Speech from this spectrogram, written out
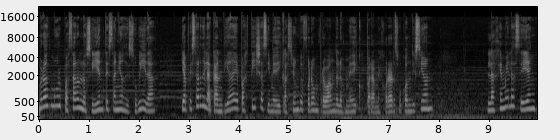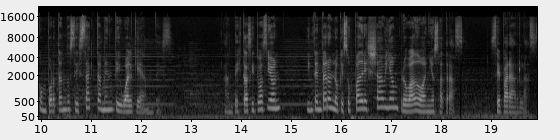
Broadmoor pasaron los siguientes años de su vida y a pesar de la cantidad de pastillas y medicación que fueron probando los médicos para mejorar su condición, las gemelas seguían comportándose exactamente igual que antes. Ante esta situación, intentaron lo que sus padres ya habían probado años atrás, separarlas.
